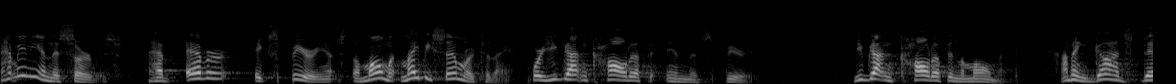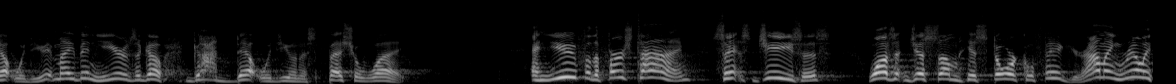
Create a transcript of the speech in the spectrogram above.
How many in this service have ever experienced a moment, maybe similar to that, where you've gotten caught up in the Spirit? You've gotten caught up in the moment. I mean, God's dealt with you. It may have been years ago. God dealt with you in a special way. And you, for the first time since Jesus, wasn't just some historical figure. I mean, really,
